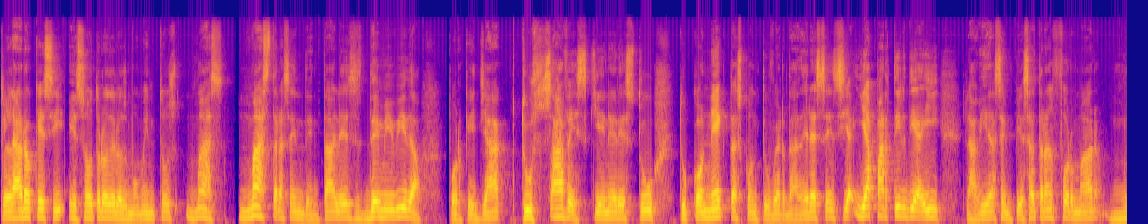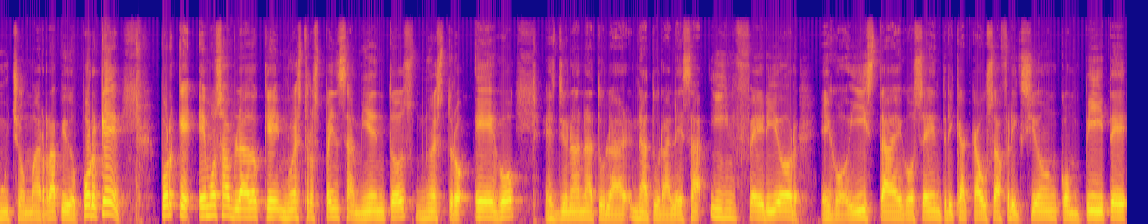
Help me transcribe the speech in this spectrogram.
claro que sí, es otro de los momentos más, más trascendentales de mi vida, porque ya Tú sabes quién eres tú, tú conectas con tu verdadera esencia y a partir de ahí la vida se empieza a transformar mucho más rápido. ¿Por qué? Porque hemos hablado que nuestros pensamientos, nuestro ego es de una naturaleza inferior, egoísta, egocéntrica, causa fricción, compite,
